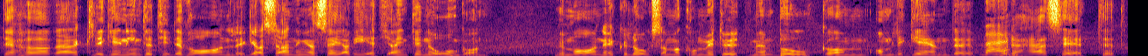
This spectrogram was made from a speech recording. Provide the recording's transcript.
det hör verkligen inte till det vanliga. Sanningen säger vet jag inte någon humanekolog som har kommit ut med en bok om, om legender Nej. på det här sättet.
